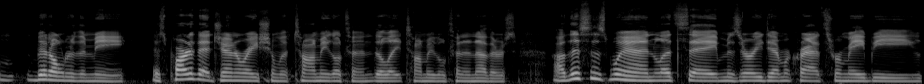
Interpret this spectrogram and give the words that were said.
a bit older than me, is part of that generation with Tom Eagleton, the late Tom Eagleton, and others. Uh, this is when, let's say, Missouri Democrats were maybe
